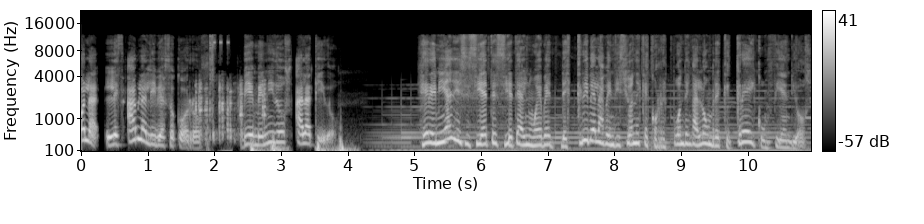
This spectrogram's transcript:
Hola, les habla Livia Socorro. Bienvenidos a Latido. Jeremías 17, 7 al 9 describe las bendiciones que corresponden al hombre que cree y confía en Dios.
